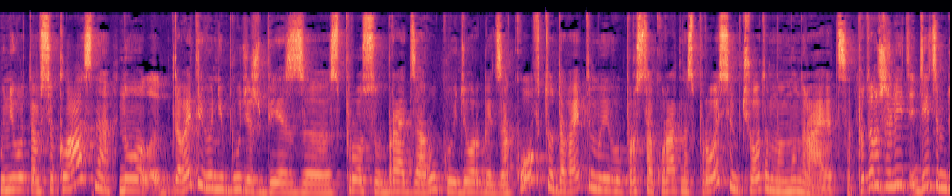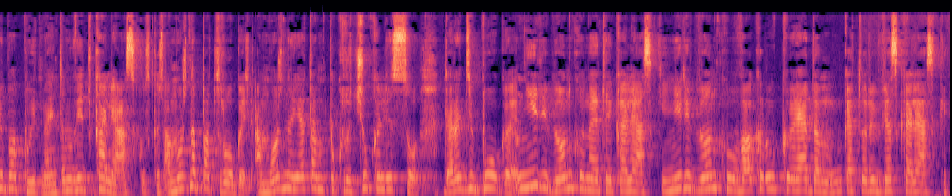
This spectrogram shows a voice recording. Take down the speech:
у него там все классно, но давай ты его не будешь без э, спросу брать за руку и дергать за кофту, давай ты мы его просто аккуратно спросим, что там ему нравится. Потом же детям любопытно, они там видят коляску, скажут, а можно потрогать, а можно я там покручу колесо. Да ради бога, ни ребенку на этой коляске, ни ребенку вокруг, рядом, который без коляски,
